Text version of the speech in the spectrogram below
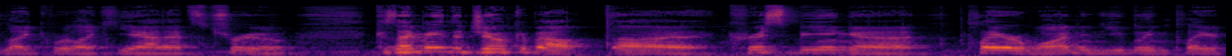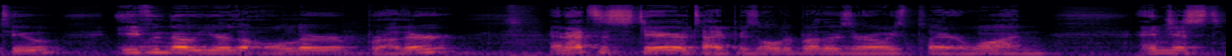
like were like, yeah, that's true. Because I made the joke about uh, Chris being a player one and you being player two, even though you're the older brother, and that's a stereotype. His older brothers are always player one, and just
